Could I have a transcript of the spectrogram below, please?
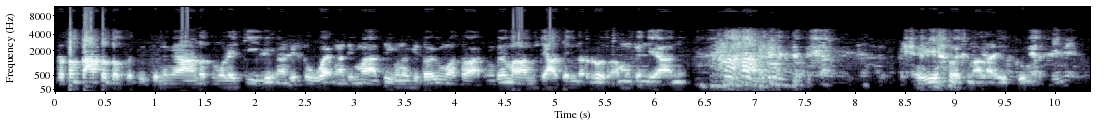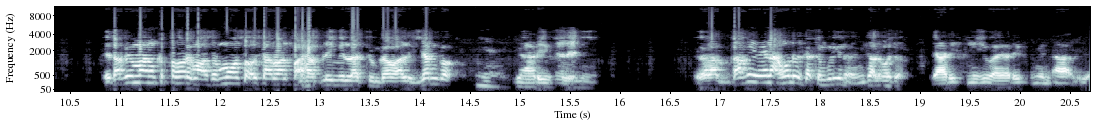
Tetap katut tuh betul jenenge anut mulai cilik nganti tuwek nganti mati ngono kita iki mau soal mungkin malah mesti asin terus mungkin dia anu iya wis malah iku. Ya tapi memang ketor maksud mosok sarwan Pak Habli jungka walian kok. Ini. Ya, tapi enak ngono kadang beli misalnya mau Yaris ini wa yaris min ali.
